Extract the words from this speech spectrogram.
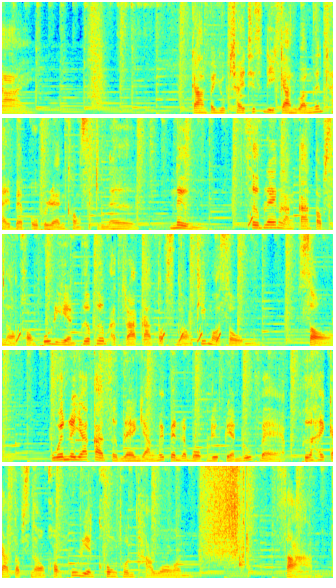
ง่าย การประยุกต์ใช้ทฤษฎีการวางเงื่อนไขแบบโอเปเรนต์ของสกินเนอร์ 1. เสริมแรงหลังการตอบสนองของผู้เรียนเพื่อเพิ่มอัตราการตอบสนองที่เหมาะสม 2. เว้นระยะการเสริมแรงอย่างไม่เป็นระบบหรือเปลี่ยนรูปแบบ เพื่อให้การตอบสนองของผู้เรียนคงทนถาวร 3.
